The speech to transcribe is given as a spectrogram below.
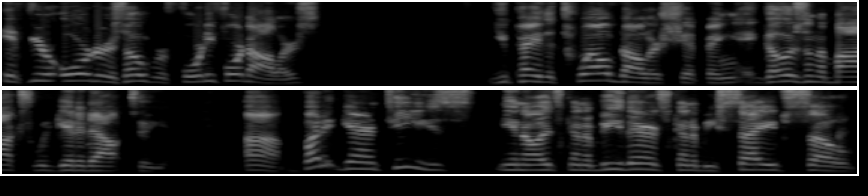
if your order is over $44, you pay the $12 shipping. It goes in the box. We get it out to you. Uh, but it guarantees, you know, it's going to be there. It's going to be safe. So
